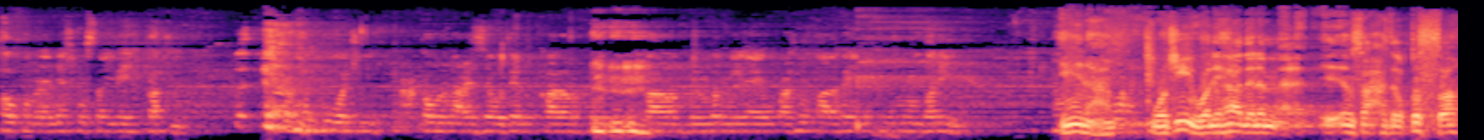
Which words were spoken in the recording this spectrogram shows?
خوفا من أن يخلص اليه القتل. والحب وجهه. مع قول الله عز وجل قال رب قال رب انظرني يوم يبعثون قال فإنكم منظرين إي نعم. وجيه. ولهذا لم إن صحت القصة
